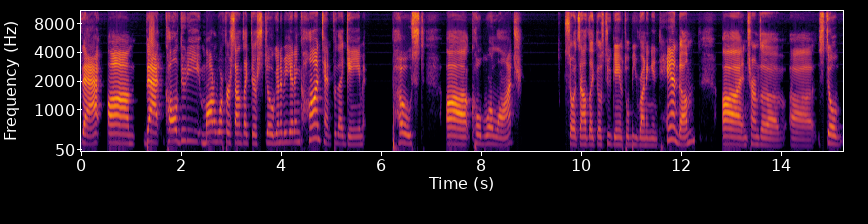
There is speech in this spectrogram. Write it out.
that, um, that Call of Duty Modern Warfare sounds like they're still going to be getting content for that game post uh, Cold War launch. So it sounds like those two games will be running in tandem uh, in terms of uh, still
